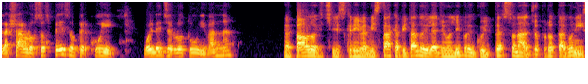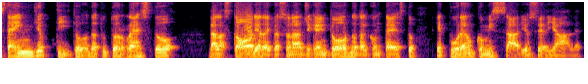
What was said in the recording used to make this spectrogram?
lasciarlo sospeso, per cui vuoi leggerlo tu, Ivan? Eh, Paolo che ci scrive: Mi sta capitando di leggere un libro in cui il personaggio protagonista è inghiottito da tutto il resto dalla storia, dai personaggi che ha intorno, dal contesto, eppure è un commissario seriale.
